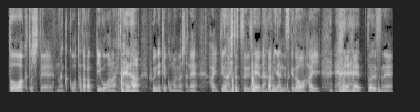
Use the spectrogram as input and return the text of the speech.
ト枠としてなんかこう戦っていこうかなみたいな 風に結構思いましたね。はい。っていうのが一つ。で中身なんですけどはい。えー、っとですね。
